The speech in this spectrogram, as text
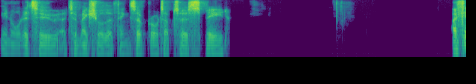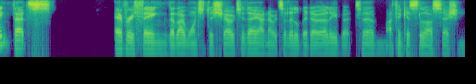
in order to uh, to make sure that things are brought up to speed. I think that's everything that I wanted to show today. I know it's a little bit early, but um, I think it's the last session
